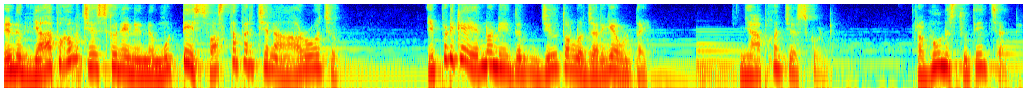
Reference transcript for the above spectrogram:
నిన్ను జ్ఞాపకం చేసుకుని నిన్ను ముట్టి స్వస్థపరిచిన ఆ రోజు ఇప్పటికే ఎన్నో నీ జీవితంలో జరిగే ఉంటాయి. జ్ఞాపకం చేసుకోండి. ప్రభువుని స్థుతించండి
